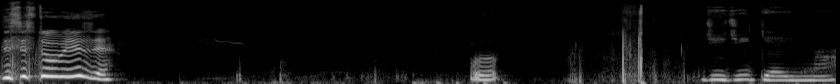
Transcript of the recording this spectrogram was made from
this is too easy. Hop. GG game.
